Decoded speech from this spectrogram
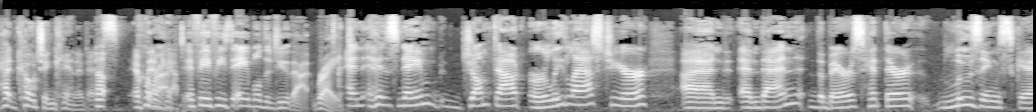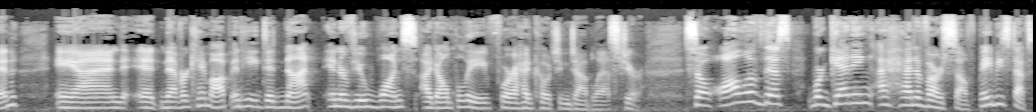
head coaching candidates. if Correct. If, if he's able to do that, right. and his name jumped out early last year and and then the bears hit their losing skid and it never came up and he did not interview once i don't believe for a head coaching job last year so all of this we're getting ahead of ourselves baby steps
